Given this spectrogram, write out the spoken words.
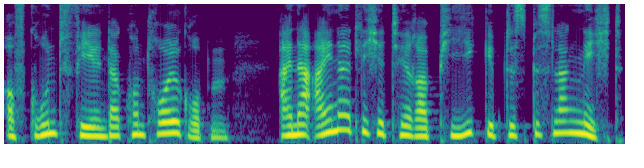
aufgrund fehlender Kontrollgruppen. Eine einheitliche Therapie gibt es bislang nicht.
